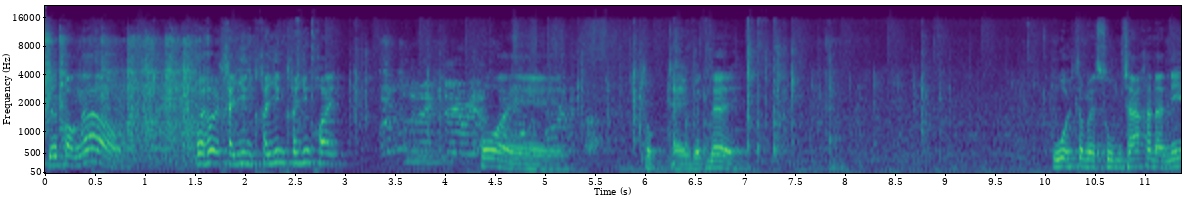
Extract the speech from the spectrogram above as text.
เจอกล่องแล้ว เฮ้ยเฮ้ยใครยิงใครยิงใครยิงคอย โอ้ย ตกใจเบิดเลย โอ้ยทำไมซูมช้าขนาดนี้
